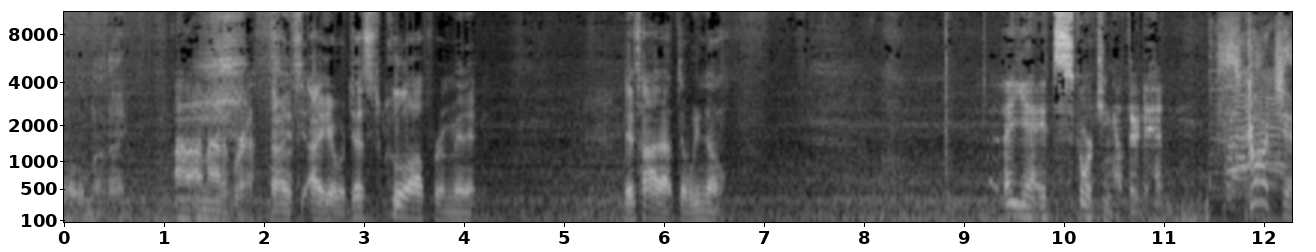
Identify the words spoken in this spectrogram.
Oh my. uh, I'm out of breath. I, see- I hear. Well, just cool off for a minute. It's hot out there. We know. Uh, yeah, it's scorching out there, Dad. Scorching!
